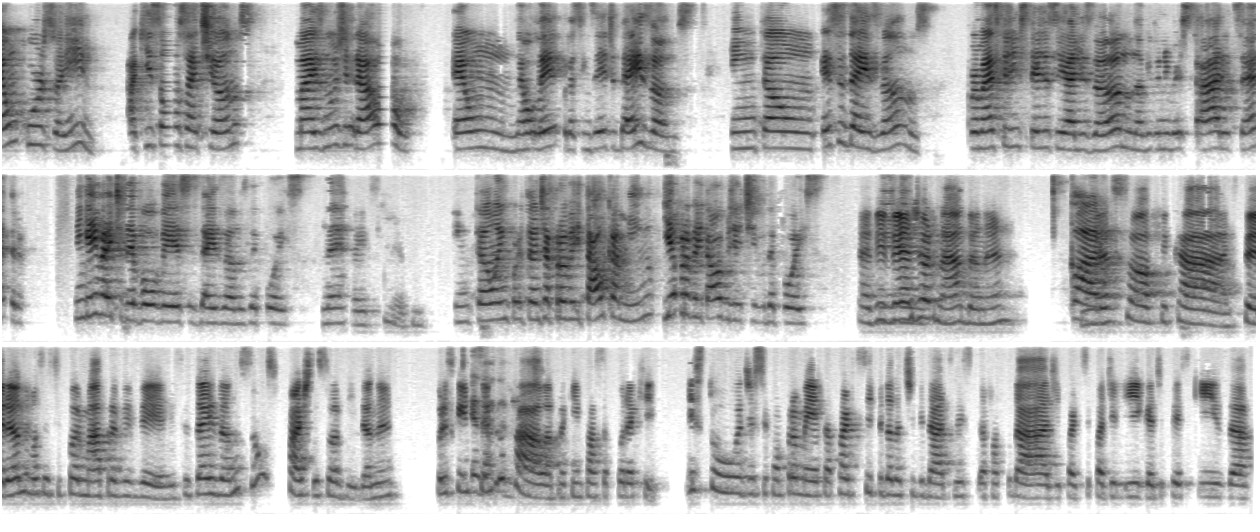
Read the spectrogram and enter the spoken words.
é um curso aí, aqui são sete anos, mas no geral é um é rolê, por assim dizer, de 10 anos. Então, esses 10 anos, por mais que a gente esteja se realizando na vida universitária, etc., ninguém vai te devolver esses 10 anos depois, né? É isso mesmo. Então, é importante aproveitar o caminho e aproveitar o objetivo depois. É viver e... a jornada, né? Claro. Não é só ficar esperando você se formar para viver. Esses 10 anos são parte da sua vida, né? Por isso que a gente Exatamente. sempre fala para quem passa por aqui. Estude, se comprometa, participe das atividades da faculdade, participe de liga, de pesquisa,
